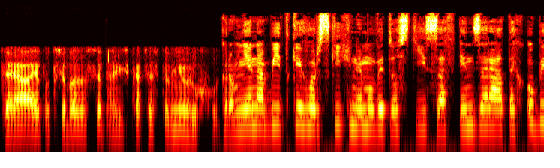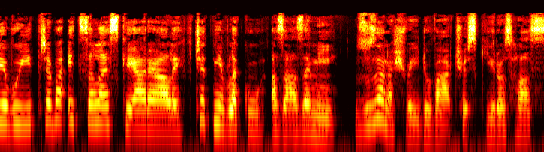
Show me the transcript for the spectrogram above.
která je potřeba zase hlediska cestovního ruchu. Kromě nabídky horských nemovitostí se v inzerátech objevují třeba i celé ski areály, včetně vleků a zázemí. Zuzana Švejdová, Český rozhlas.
